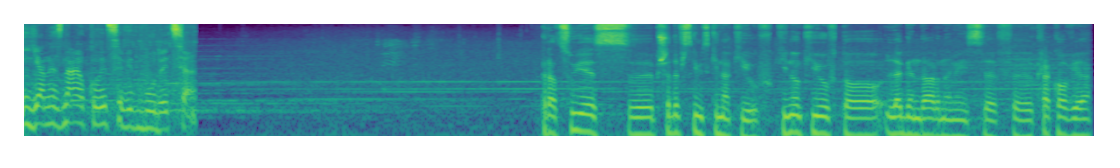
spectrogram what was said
я не знаю, коли це відбудеться. Pracuję z, przede wszystkim z Kina Kijów. Kino Kijów to legendarne miejsce w Krakowie,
